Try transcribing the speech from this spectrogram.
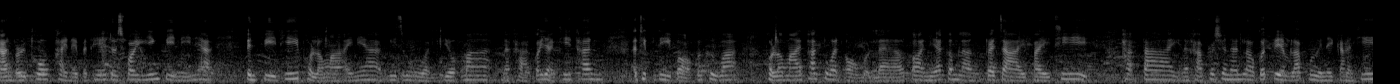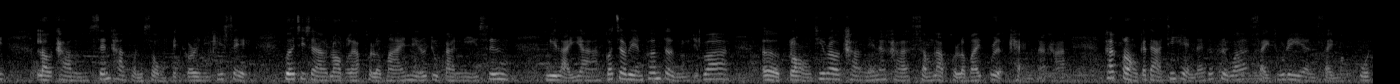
การบริโภคภายในประเทศ โดยเฉพาะยิ่งปีนี้เนี่ยเป็นปีที่ผลไม้เนี่ยมีจำนวนเยอะมากนะคะ ก็อย่างที่ท่านอธิบดีบอกก็คือว่าผลไม้ภาคตะวันออกหมดแล้ว ตอนนี้กำลังกระจายไปที่ภาคใต้นะคะ เพราะฉะนั้นเราก็เตรียมรับมือในการที่เราทำเส้นทางขนส่งเป็นกรณีพิเศษ เพื่อที่จะรองรับผลไม้ในฤดูกาลนี้ ซึ่งมีหลายอย่างก็จะเรียนเพิ่มเติมนิดว่ากล่องที่เราทำเนี่ยนะคะสำหรับผลไม้เปลือกแข็งนะคะ ถ้ากล่องกระดาษที่เห็นนั้นก็คือว่าใส่ทุเรียนใส่มังคุด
